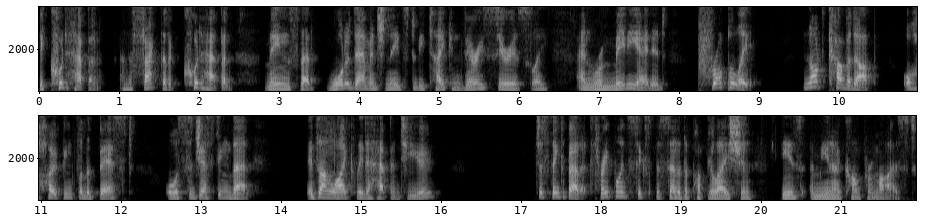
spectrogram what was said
it could happen. And the fact that it could happen means that water damage needs to be taken very seriously and remediated properly, not covered up or hoping for the best or suggesting that It's unlikely to happen to you. Just think about it 3.6% of the population is immunocompromised.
